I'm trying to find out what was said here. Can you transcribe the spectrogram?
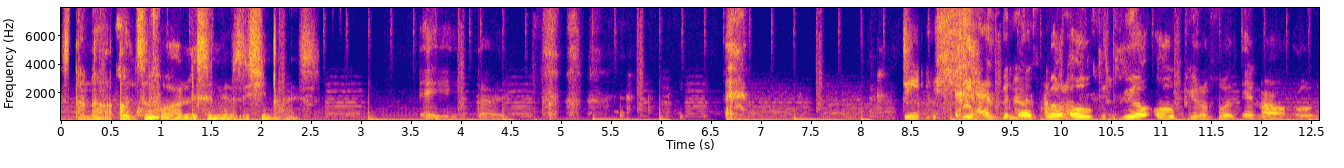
Stana, So answer cool. for our listeners. Is she nice? Hey, dog. She, she has been a Dog, We're all we are all beautiful in our own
